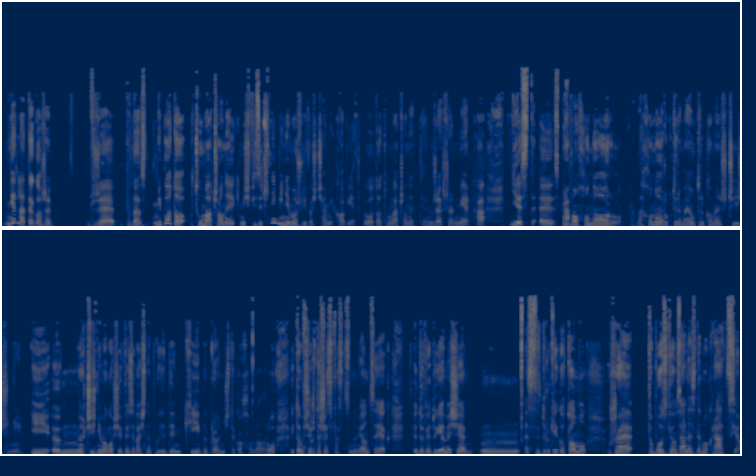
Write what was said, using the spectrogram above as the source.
nie dlatego, że że prawda, nie było to tłumaczone jakimiś fizycznymi niemożliwościami kobiet. Było to tłumaczone tym, że szermierka jest e, sprawą honoru, prawda, honoru, który mają tylko mężczyźni. I mężczyźni mogą się wyzywać na pojedynki, by bronić tego honoru. I to myślę, że też jest fascynujące, jak dowiadujemy się z drugiego tomu, że to było związane z demokracją,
